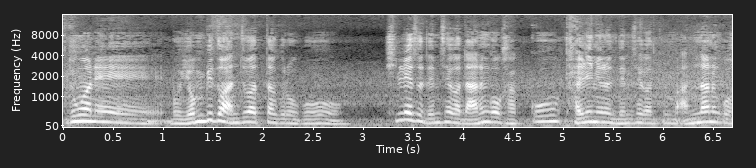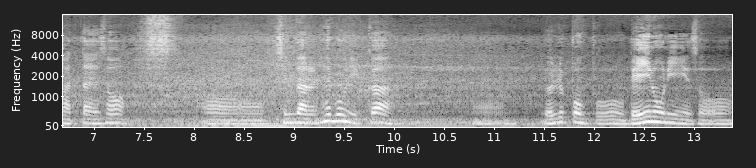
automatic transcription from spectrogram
그동안에 뭐 연비도 안 좋았다 그러고 실내에서 냄새가 나는 것 같고 달리면 냄새가 좀 안 나는 것 같다 해서 어, 진단을 해보니까 어, 연료펌프 메인 오링에서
